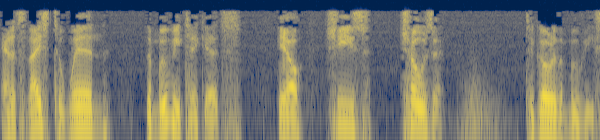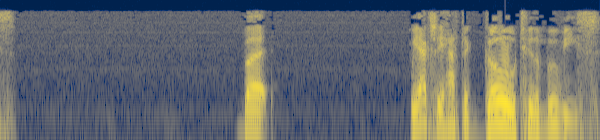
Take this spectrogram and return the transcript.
And it's nice to win the movie tickets. You know, she's chosen to go to the movies, but we actually have to go to the movies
